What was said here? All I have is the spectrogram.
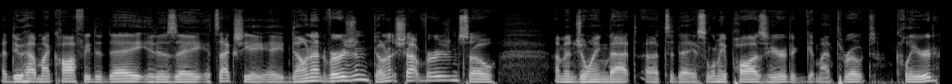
I do have my coffee today. It is a it's actually a, a donut version, donut shop version. So I'm enjoying that uh, today. So let me pause here to get my throat cleared.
